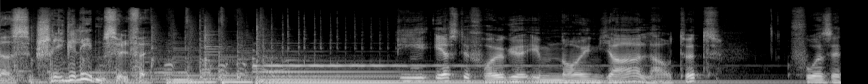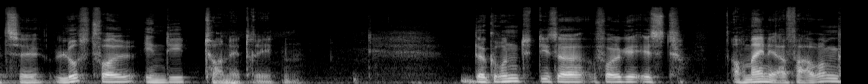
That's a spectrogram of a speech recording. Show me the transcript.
Rainers schräge Lebenshilfe. Die erste Folge im neuen Jahr lautet Vorsätze lustvoll in die Tonne treten. Der Grund dieser Folge ist auch meine Erfahrung,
